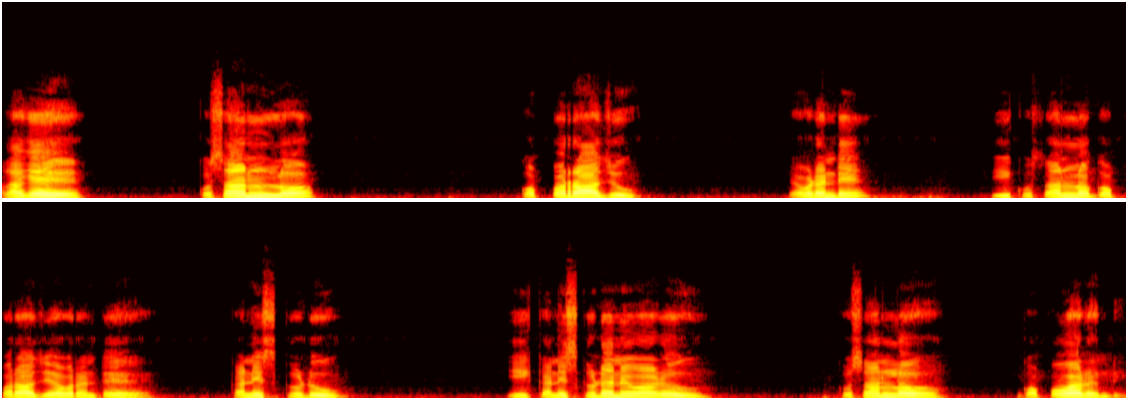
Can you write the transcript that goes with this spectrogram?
అలాగే కుషాన్లో గొప్ప రాజు ఎవడండి? ఈ కుషాన్లో గొప్ప రాజు ఎవరంటే కనిష్కుడు. ఈ కనిష్కుడు అనేవాడు కుషాన్లో గొప్పవాడండి.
